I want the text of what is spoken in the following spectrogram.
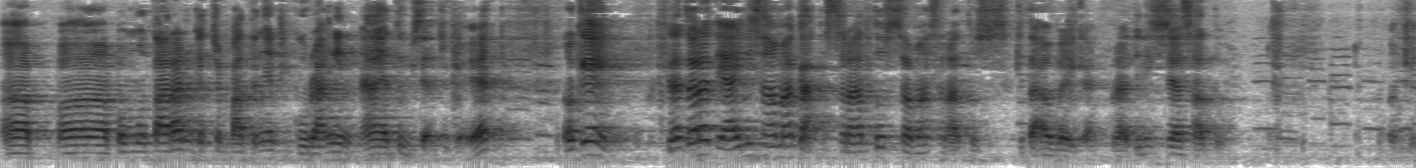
uh, pemutaran kecepatannya dikurangin. Nah, itu bisa juga ya. Oke, kita coret ya. Ini sama Kak, 100 sama 100. Kita abaikan. Berarti ini sisa 1. Oke.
